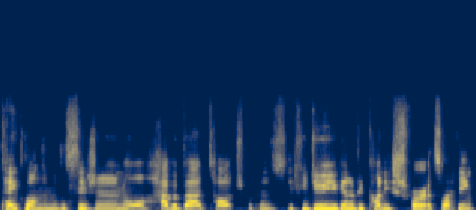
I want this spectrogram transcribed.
take long in the decision or have a bad touch because if you do, you're going to be punished for it. So I think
